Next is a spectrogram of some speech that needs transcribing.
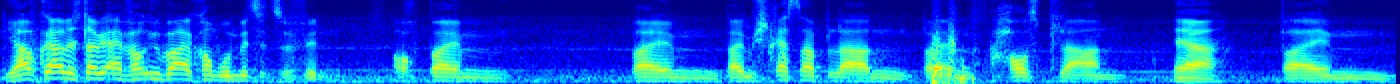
Die Aufgabe ist, glaube ich, einfach überall Kompromisse zu finden. Auch beim, beim, beim Stressabladen, beim Hausplan, Ja. beim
